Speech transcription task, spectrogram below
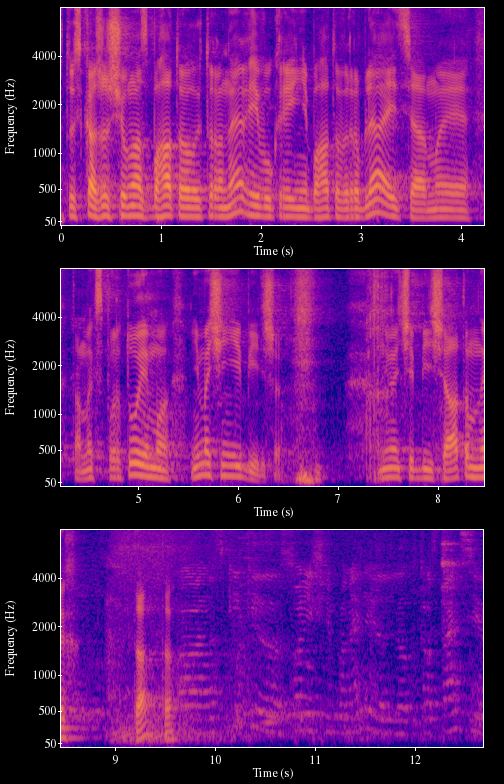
Хтось каже, що в нас багато електроенергії в Україні, багато виробляється. Ми там експортуємо. В Німеччині більше. В Німеччині більше атомних. Так, так. Наскільки сонячні панелі електростанції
